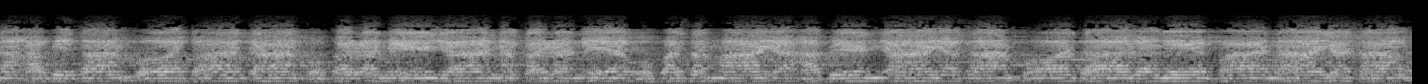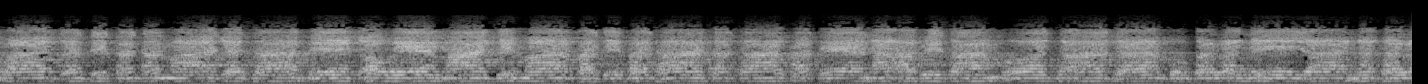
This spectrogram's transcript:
นะอภิสัมโพธาจาปุกรณียานกรณียอุปสมัยอภิญญายสัมโพธายเนปานายสังวาจติกธรรมาจะสาเมกเวมาจิมาปฏิปทาตถาคเตนะอภิสัมโพธาจาปุก รณียานกร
